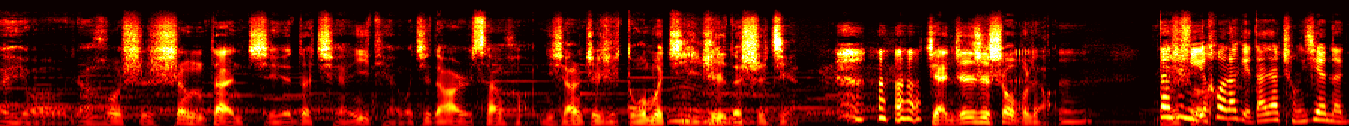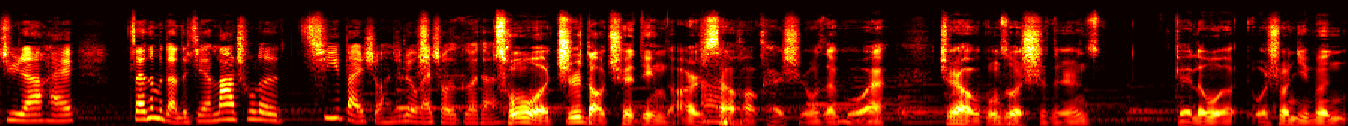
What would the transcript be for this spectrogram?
哎呦，然后是圣诞节的前一天，我记得二十三号，你想想这是多么极致的时间，简直是受不了。但是你后来给大家呈现的，居然还在那么短的时间拉出了七百首还是六百首的歌单。从我知道确定的二十三号开始，我在国外就让我工作室的人给了我，我说你们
